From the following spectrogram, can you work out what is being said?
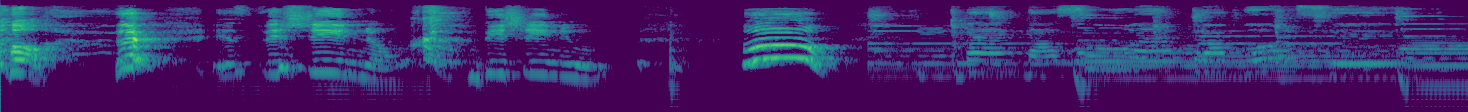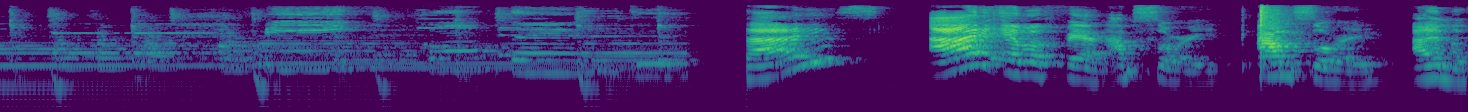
It's Bichinho. Bichinho. Woo! Guys, I am a fan. I'm sorry. I'm sorry. I am a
